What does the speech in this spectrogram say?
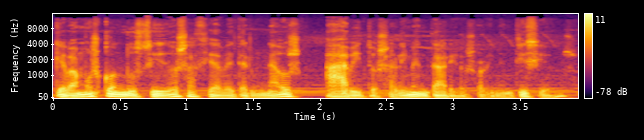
que vamos conducidos hacia determinados hábitos alimentarios o alimenticios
